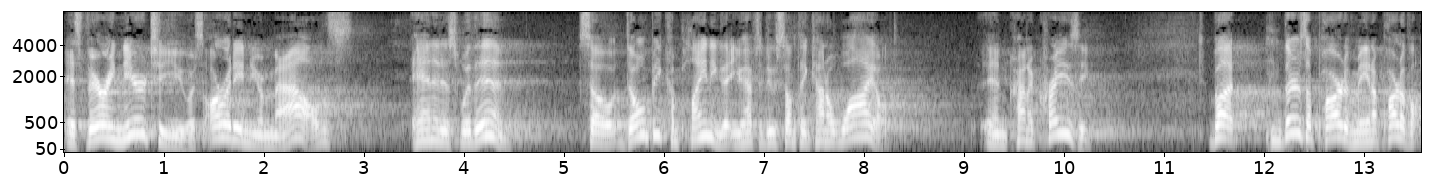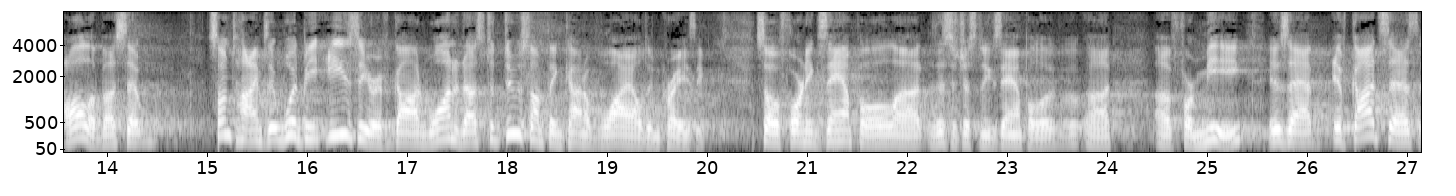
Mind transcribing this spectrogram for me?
It's very near to you. It's already in your mouths, and it is within. So don't be complaining that you have to do something kind of wild and kind of crazy. But there's a part of me and a part of all of us that sometimes it would be easier if God wanted us to do something kind of wild and crazy. So, for an example, uh, this is just an example of, uh, of, for me, is that if God says,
